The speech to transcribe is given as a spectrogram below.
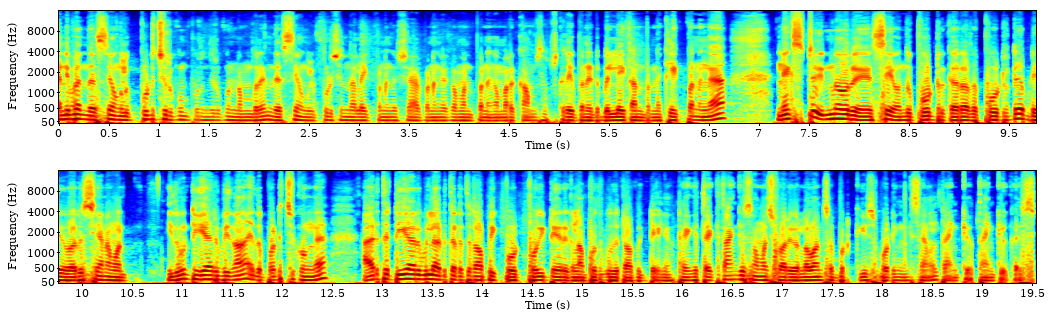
கண்டிப்பாக இந்த எஸ்ஸே உங்களுக்கு பிடிச்சிருக்கும் புரிஞ்சிருக்கும் நம்புறேன். இந்த எஸ்ஸே உங்களுக்கு பிடிச்சிருந்தா லைக் பண்ணுங்கள் ஷேர் பண்ணுங்கள் கமெண்ட் பண்ணுங்கள் மறக்காமல் சப்ஸ்கிரைப் பண்ணிட்டு பெல் ஐக்கான் பண்ண கிளிக் பண்ணுங்கள் நெக்ஸ்ட்டு இன்னொரு எஸ்ஏ வந்து போட்டிருக்காரு. அதை போட்டுட்டு அப்படியே வரிசையாக நம்ம இதுவும் டிஆர்பி தான். இதை படிச்சுக்கோங்க. அடுத்த டிஆர்பியில் அடுத்தடுத்த டாபிக் போட் போயிட்டே இருக்கலாம். புது புது டாபிக் டெய்லியும் thank you thank thank you so much for your love and support keep supporting channel thank you thank you guys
